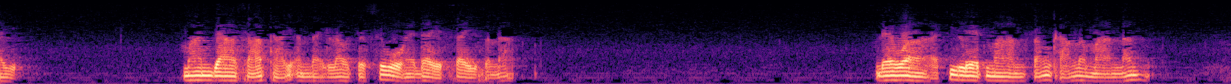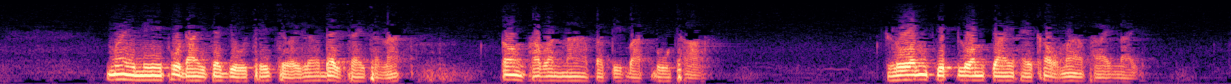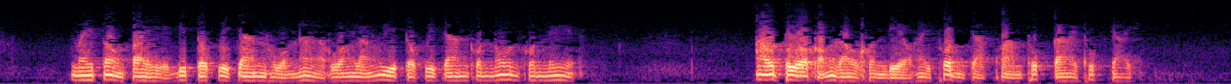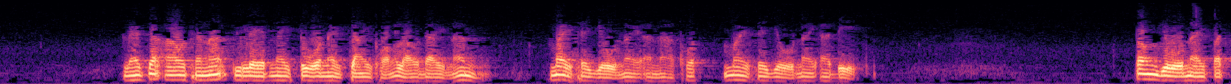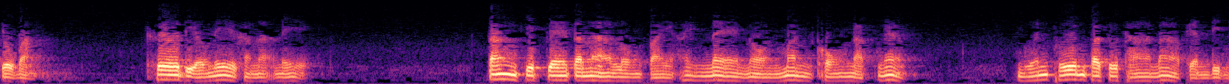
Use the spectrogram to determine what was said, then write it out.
มารยาสาถายอันใดเราจะสู้ให้ได้ใส่สนะแล้วว่ากิเลสมารสังขารละมารนั้น ไม่มีผู้ใดจะอยู่เฉยๆแล้วได้ใจชนะ ต้องภาวนาปฏิบัติบูชารวมจิตรวมใจให้เข้ามาภายใน ไม่ต้องไปวิตกวิจารห่วงหน้าห่วงหลังวิตกวิจารคนโน้นคนนี้ เอาตัวของเราคนเดียวให้พ้นจากความทุกข์กายทุกข์ใจ และจะเอาชนะกิเลสในตัวในใจของเราใดนั้นไม่ใช่อยู่ในอนาคต ไม่ใช่อยู่ในอดีต ต้องอยู่ในปัจจุบัน คือเดี๋ยวนี้ขณะนี้ ตั้งจิตเจตนาลงไปให้แน่นอนมั่นคงหนักแน่นเหมือนพื้นปสุธาหน้าแผ่นดิน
